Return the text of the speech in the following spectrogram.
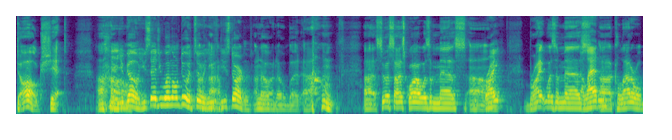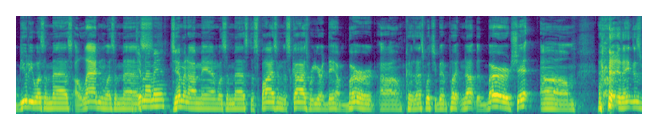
dog shit. there you go. You said you weren't gonna do it too, and you, you starting. I know, I know, but uh, uh, Suicide Squad was a mess. Um, Bright? Bright was a mess. Aladdin? Uh, Collateral Beauty was a mess. Aladdin was a mess. Gemini Man? Gemini Man was a mess. The Spies in Disguise where you're a damn bird, because that's what you've been putting up, the bird shit. Um, it ain't just,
